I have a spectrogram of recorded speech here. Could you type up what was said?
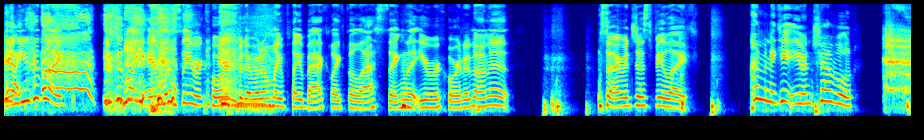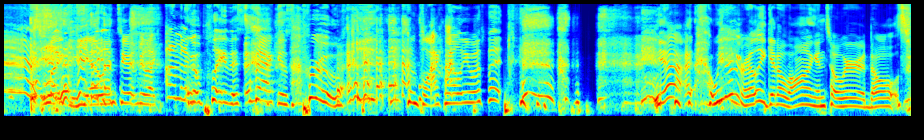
Like, you could like you could like endlessly record, but it would only play back like the last thing that you recorded on it. So I would just be like, "I'm gonna get you in trouble." like yell into it and be like, "I'm gonna go play this back as proof." And blackmail you with it. yeah, I- we didn't really get along until we were adults.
